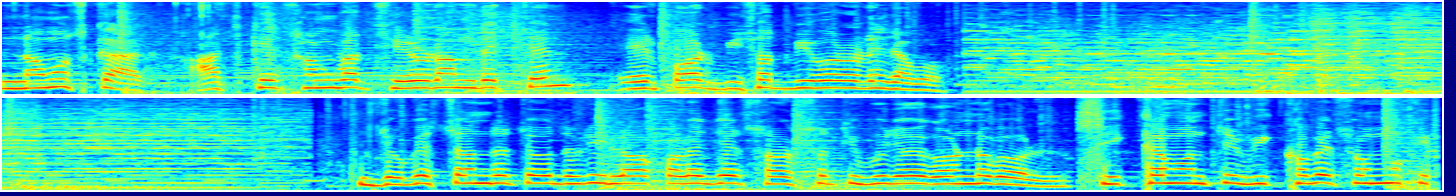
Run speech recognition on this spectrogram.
নমস্কার, আজকের সংবাদ শিরোনাম দেখছেন, এরপর বিশদ বিবরণে যাব। যোগেশচন্দ্র চৌধুরী ল কলেজের সরস্বতী পুজোয় গণ্ডগোল, শিক্ষামন্ত্রী বিক্ষোভের সম্মুখীন।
